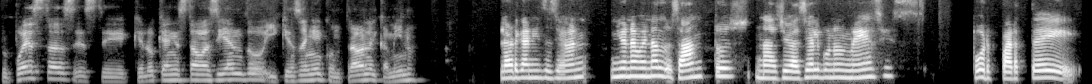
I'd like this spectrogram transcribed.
propuestas, este, qué es lo que han estado haciendo y quién se han encontrado en el camino. La organización Ni una los Santos nació hace algunos meses por parte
